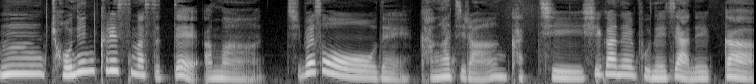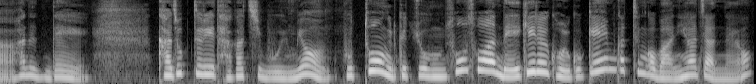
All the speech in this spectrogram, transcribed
음, 저는 크리스마스 때 아마 집에서, 네, 강아지랑 같이 시간을 보내지 않을까 하는데, 가족들이 다 같이 모이면 보통 이렇게 좀 소소한 내기를 걸고 게임 같은 거 많이 하지 않나요?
